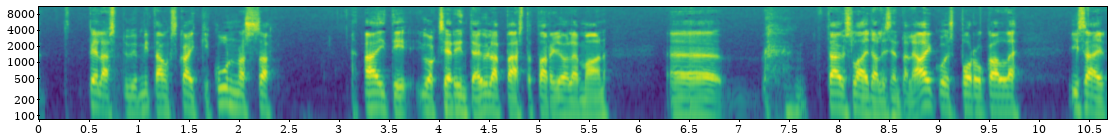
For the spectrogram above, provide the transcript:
et pelästyy, mitä onko kaikki kunnossa. Äiti juoksee rinteen yläpäästä tarjoilemaan öö, täyslaidallisen tälle aikuisporukalle. Isä ei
